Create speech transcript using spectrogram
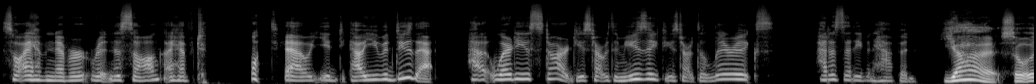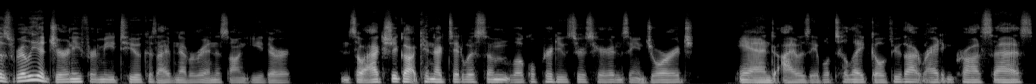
So I have never written a song. I have to how you how you would do that. How where do you start? Do you start with the music? Do you start the lyrics? How does that even happen? Yeah, so it was really a journey for me too, because I've never written a song either. And so I actually got connected with some local producers here in St. George, and I was able to like go through that writing process.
